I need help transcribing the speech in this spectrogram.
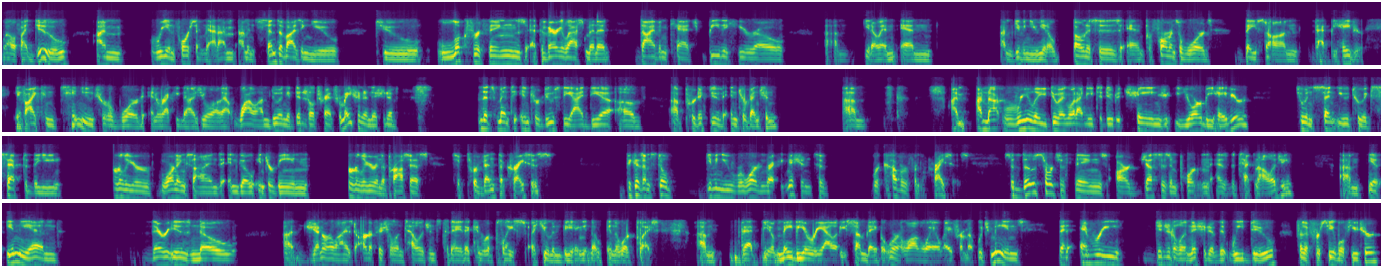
Well, if I do, I'm reinforcing that. I'm I'm incentivizing you to look for things at the very last minute, dive and catch, be the hero, um, you know, and and I'm giving you, you know, bonuses and performance awards based on that behavior. If I continue to reward and recognize you on that while I'm doing a digital transformation initiative that's meant to introduce the idea of a predictive intervention, um, I'm I'm not really doing what I need to do to change your behavior to incent you to accept the earlier warning signs and go intervene earlier in the process to prevent the crisis because I'm still giving you reward and recognition to recover from the crisis. So those sorts of things are just as important as the technology. Um, you know, in the end, there is no uh, generalized artificial intelligence today that can replace a human being in the in the workplace. Um, that you know may be a reality someday, but we're a long way away from it. Which means that every digital initiative that we do for the foreseeable future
